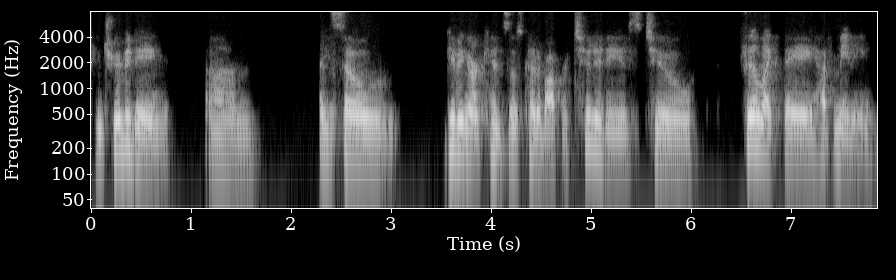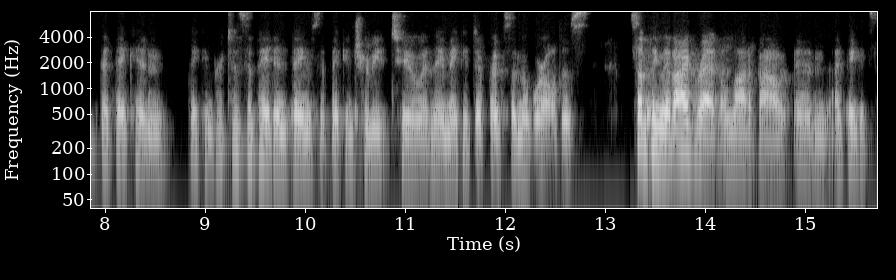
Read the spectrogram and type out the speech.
contributing. Um, and so giving our kids those kind of opportunities to feel like they have meaning that they can they can participate in things that they contribute to and they make a difference in the world is something that I've read a lot about and I think it's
